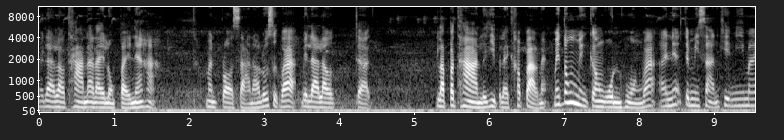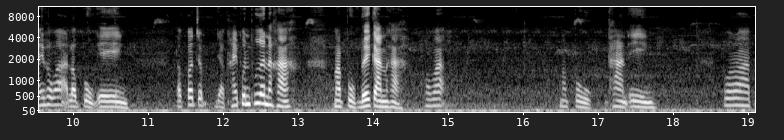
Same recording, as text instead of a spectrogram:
วลาเราทานอะไรลงไปเนี่ยค่ะ มันปลอดสารเรารู้สึกว่าเวลาเราจะรับประทานหรือหยิบอะไรเข้าปากเนี่ยไม่ต้องมีกังวลห่วงว่าอันเนี้ยจะมีสารเคมีไหมเพราะว่าเราปลูกเอง แล้วก็จะอยากให้เพื่อนๆนะคะ มาปลูกด้วยกันค่ะ เพราะว่า มาปลูกทานเอง เพราะว่าไป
